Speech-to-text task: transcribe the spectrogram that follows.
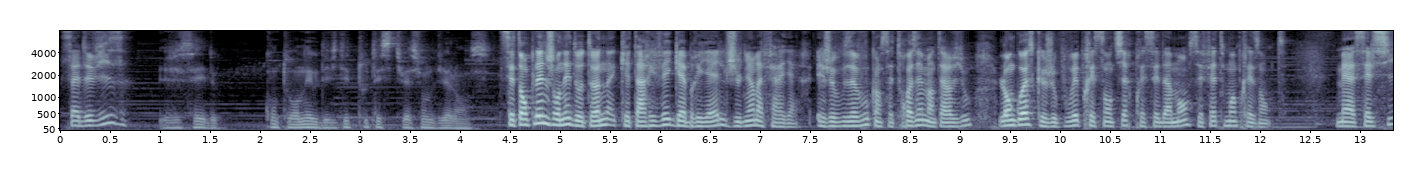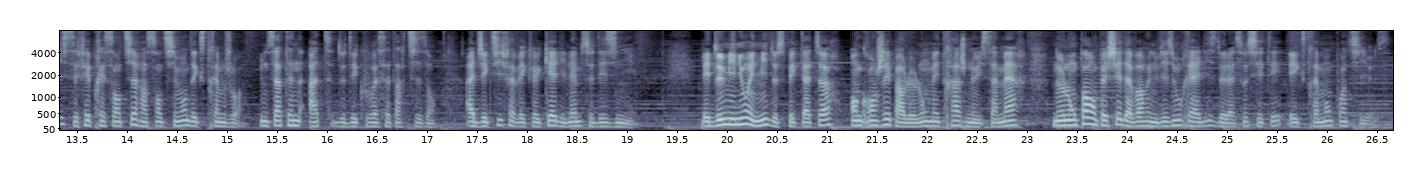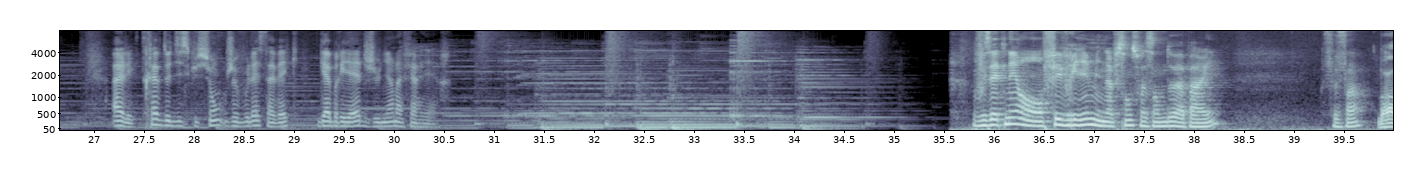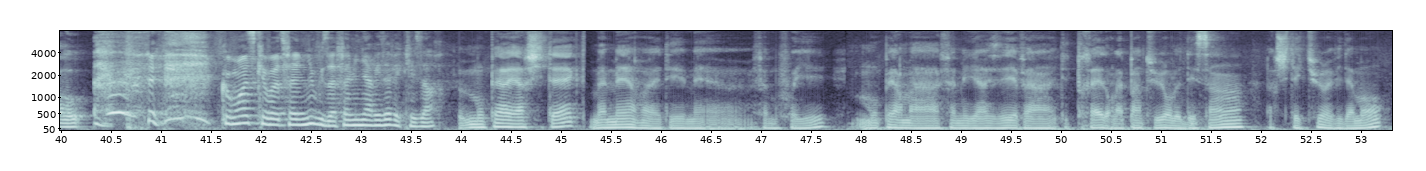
Sa devise? J'essaye de contourner ou d'éviter toutes les situations de violence. C'est en pleine journée d'automne qu'est arrivé Gabriel Julien Laferrière. Et je vous avoue qu'en cette troisième interview, l'angoisse que je pouvais pressentir précédemment s'est faite moins présente. Mais à celle-ci s'est fait pressentir un sentiment d'extrême joie, une certaine hâte de découvrir cet artisan, adjectif avec lequel il aime se désigner. Les 2 millions et demi de spectateurs, engrangés par le long métrage Neuilly sa mère, ne l'ont pas empêché d'avoir une vision réaliste de la société et extrêmement pointilleuse. Allez, trêve de discussion, je vous laisse avec Gabriel Julien Laferrière. Vous êtes né en février 1962 à Paris. C'est ça? Bravo Comment est-ce que votre famille vous a familiarisé avec les arts? Mon père est architecte, ma mère était euh, femme au foyer. Mon père m'a familiarisé, enfin, était très dans la peinture, le dessin, l'architecture évidemment,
